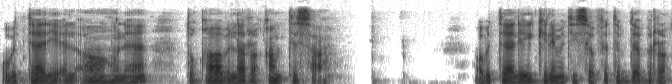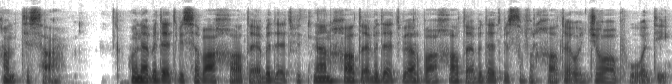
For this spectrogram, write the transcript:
وبالتالي الآ هنا تقابل الرقم تسعة. وبالتالي كلمتي سوف تبدأ بالرقم تسعة. هنا بدأت بسبعة خاطئة بدأت باثنان خاطئة بدأت بأربعة خاطئة بدأت بصفر خاطئة والجواب هو دي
